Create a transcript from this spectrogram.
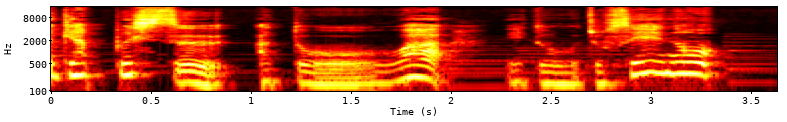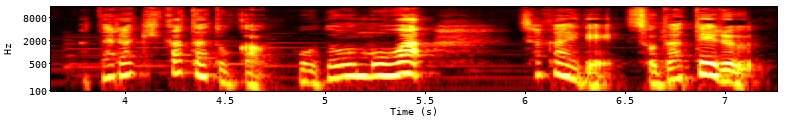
ーギャップ指数、あとは、えっ、ー、と、女性の働き方とか子供は社会で育てる、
